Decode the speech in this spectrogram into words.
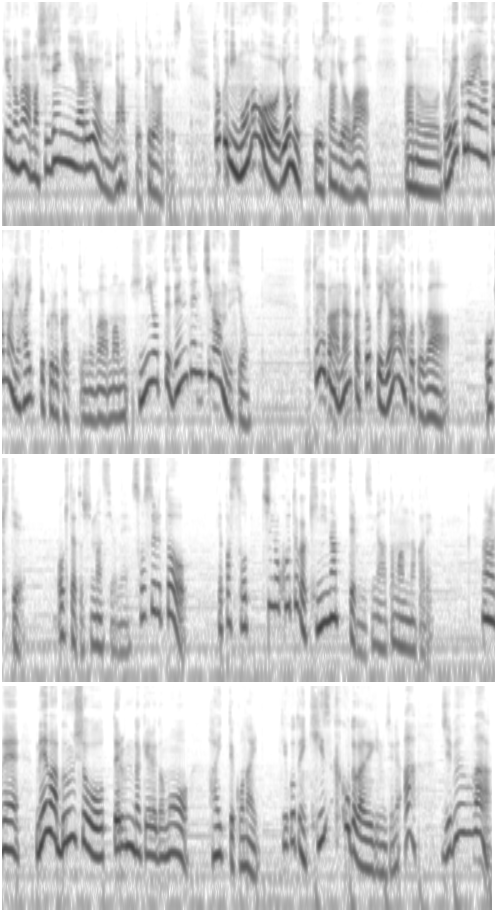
ていうのが、まあ、自然にやるようになってくるわけです。特に物を読むっていう作業はあのどれくらい頭に入ってくるかっていうのが、まあ、日によって全然違うんですよ。例えば何かちょっと嫌なことが起きて起きたとしますよね。そうするとやっぱそっちのことが気になってるんですよね頭の中で。なので目は文章を追ってるんだけれども入ってこないっていうことに気づくことができるんですよねあ自分は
